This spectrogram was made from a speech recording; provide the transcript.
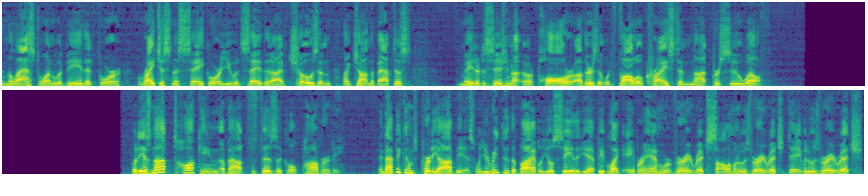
And the last one would be that for righteousness' sake, or you would say that I've chosen, like John the Baptist, made a decision, or Paul or others, that would follow Christ and not pursue wealth. But he is not talking about physical poverty. And that becomes pretty obvious. When you read through the Bible, you'll see that you have people like Abraham who were very rich, Solomon who was very rich, David who was very rich.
